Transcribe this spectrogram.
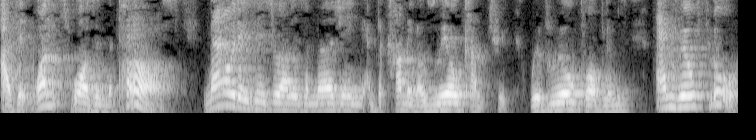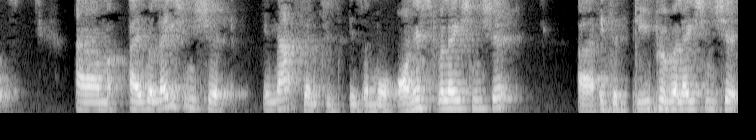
as it once was in the past. Nowadays, Israel is emerging and becoming a real country with real problems and real flaws. Um, a relationship in that sense, is, is a more honest relationship. Uh, it's a deeper relationship,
